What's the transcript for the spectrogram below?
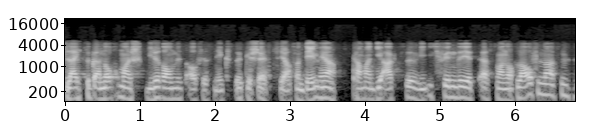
vielleicht sogar nochmal Spielraum ist auch fürs nächste Geschäftsjahr. Von dem her kann man die Aktie, wie ich finde, jetzt erstmal noch laufen lassen.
